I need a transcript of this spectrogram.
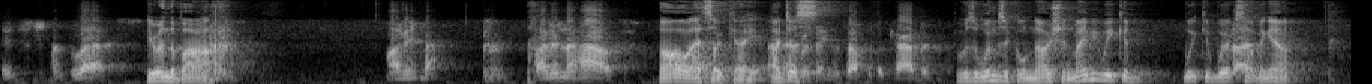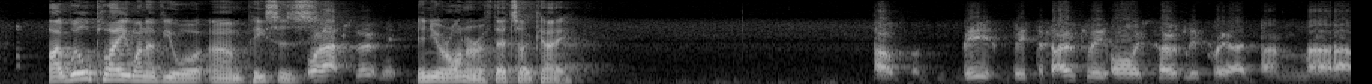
instrumentless. You're in the bath. I'm in the, I'm in the house. Oh, that's okay. I just everything's up at the cabin. it was a whimsical notion. Maybe we could we could work I- something out. I will play one of your um, pieces Well, absolutely. in your honor, if that's okay. Oh, be, be totally, always totally free. I, I'm uh,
